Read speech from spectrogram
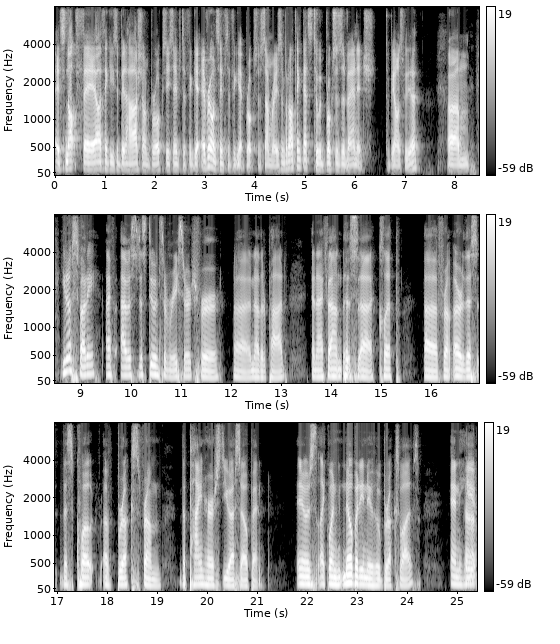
it's not fair. I think he's a bit harsh on Brooks. He seems to forget. Everyone seems to forget Brooks for some reason, but I think that's to Brooks's advantage. To be honest with you, um, You know, it's funny. I I was just doing some research for uh, another pod, and I found this uh, clip uh, from or this this quote of Brooks from the Pinehurst U.S. Open. And it was like when nobody knew who Brooks was, and he, Yeah.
